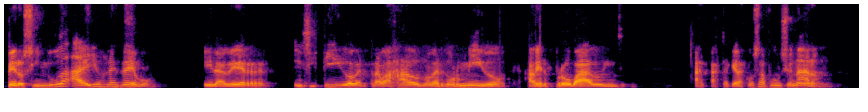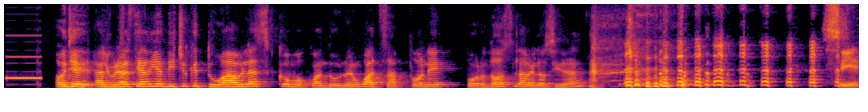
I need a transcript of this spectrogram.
pero sin duda a ellos les debo el haber insistido, haber trabajado, no haber dormido, haber probado hasta que las cosas funcionaron. Oye, ¿alguna vez te habían dicho que tú hablas como cuando uno en WhatsApp pone por dos la velocidad? Sí.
